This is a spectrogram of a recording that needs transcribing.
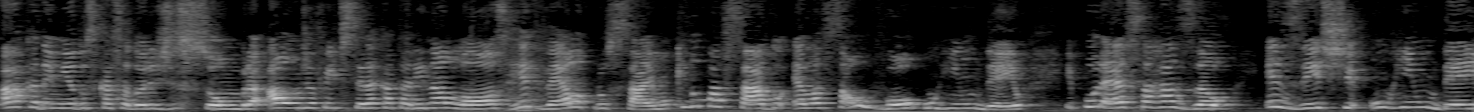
Academia dos Caçadores de Sombra, aonde a feiticeira Catarina Loss revela para o Simon que no passado ela salvou o Hyundai e por essa razão existe um Hyundai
